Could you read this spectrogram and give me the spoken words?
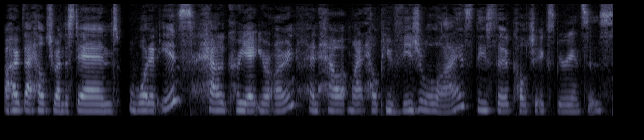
I hope that helps you understand what it is, how to create your own, and how it might help you visualize these third culture experiences.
